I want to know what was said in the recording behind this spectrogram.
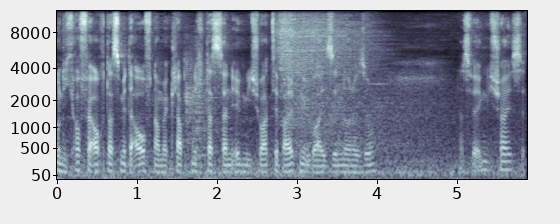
Und ich hoffe auch, dass mit der Aufnahme klappt. Nicht, dass dann irgendwie schwarze Balken überall sind oder so. Das wäre irgendwie scheiße.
